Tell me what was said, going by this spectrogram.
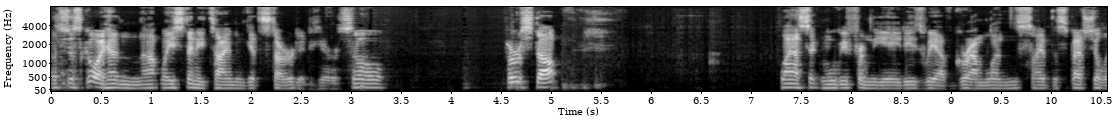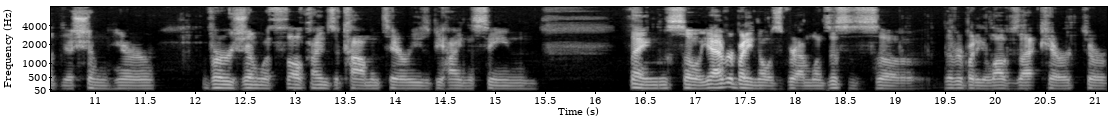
let's just go ahead and not waste any time and get started here. So, first up, classic movie from the 80s. We have Gremlins. I have the special edition here version with all kinds of commentaries behind the scene things. So yeah, everybody knows Gremlins. This is uh, everybody loves that character.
